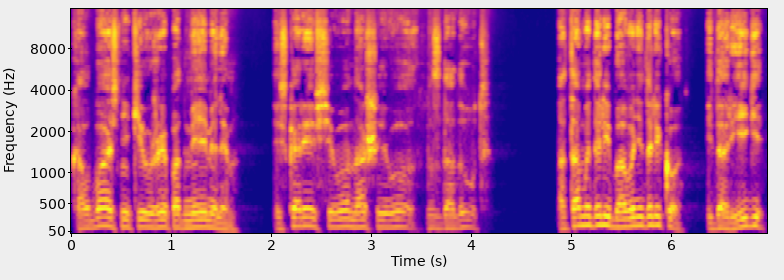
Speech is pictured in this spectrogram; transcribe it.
колбасники уже под Мемелем, и, скорее всего, наши его сдадут. А там и до Либава недалеко, и до Риги.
